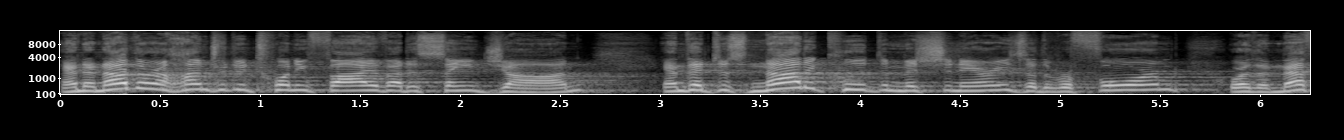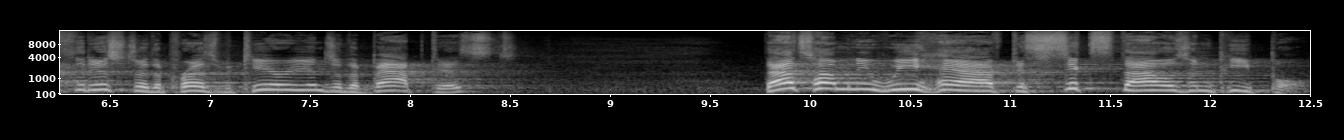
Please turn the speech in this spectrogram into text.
And another 125 out of St. John, and that does not include the missionaries of the Reformed or the Methodists or the Presbyterians or the Baptists. That's how many we have to 6,000 people.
